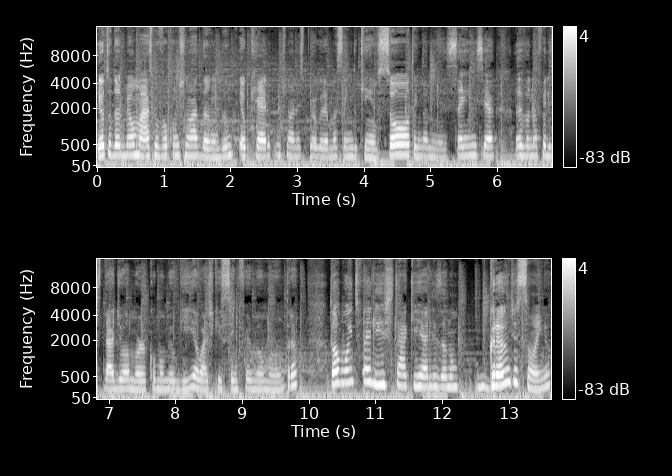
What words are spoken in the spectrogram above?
Eu tô dando meu máximo, eu vou continuar dando. Eu quero continuar nesse programa sendo quem eu sou, tendo a minha essência, levando a felicidade e o amor como meu guia. Eu acho que esse sempre foi meu mantra. Tô muito feliz de estar aqui realizando um grande sonho.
